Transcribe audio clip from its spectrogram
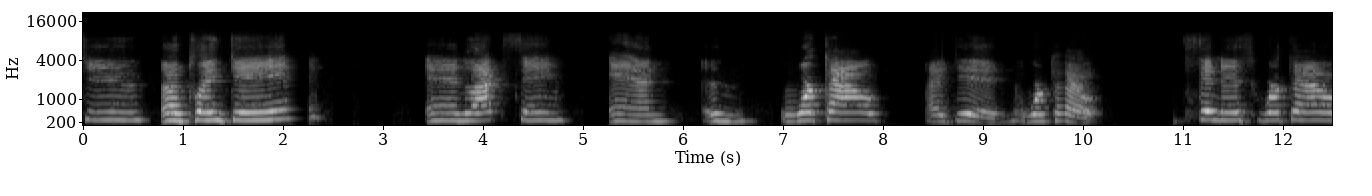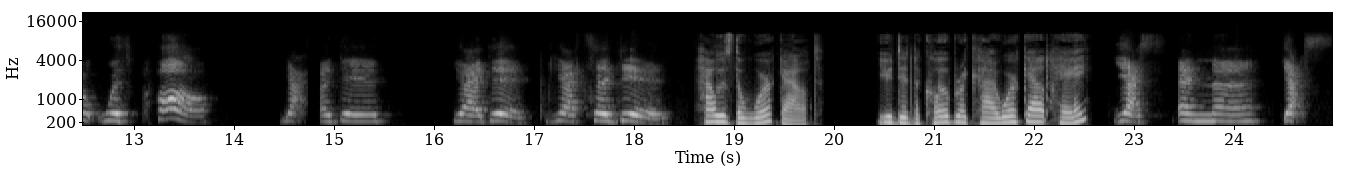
to uh, playing game and relaxing and um, workout. I did workout, fitness workout with Paul. Yeah, I did. Yeah, I did. Yes, I did. How was the workout? You did a Cobra Kai workout, hey? Yes, and uh, yes,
